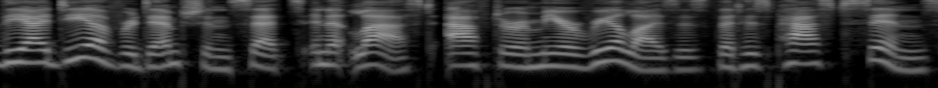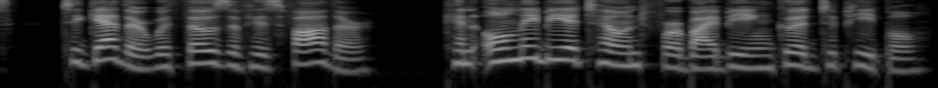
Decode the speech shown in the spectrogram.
The idea of redemption sets in at last after Amir realizes that his past sins, together with those of his father, can only be atoned for by being good to people.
